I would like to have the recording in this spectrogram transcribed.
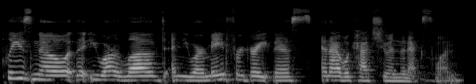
Please know that you are loved and you are made for greatness, and I will catch you in the next one.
